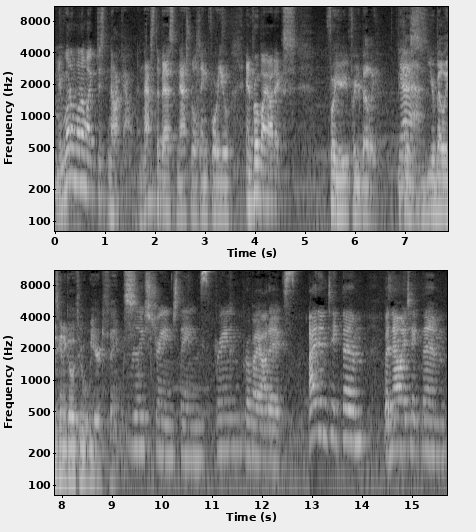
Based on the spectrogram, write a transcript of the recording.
and you're gonna want to like just knock out, and that's the best natural thing for you. And probiotics for your for your belly, because Yeah. your belly's gonna go through weird things. Really strange things. Bring probiotics. I didn't take them, but now I take them.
